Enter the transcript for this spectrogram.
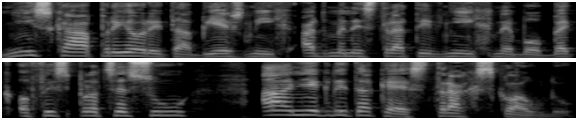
nízká priorita běžných administrativních nebo back-office procesů a někdy také strach z cloudu.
